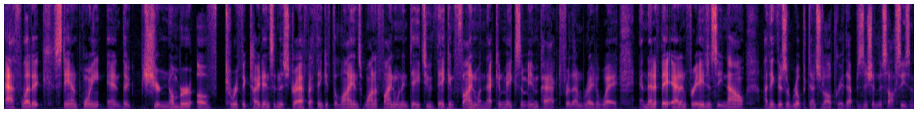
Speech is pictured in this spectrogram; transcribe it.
athletic standpoint and the sheer number of terrific tight ends in this draft, I think if the Lions want to find one in day two, they can find one that can make some impact for them right away. And then if they add in free agency, now I think there's a real potential to upgrade that position this offseason.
